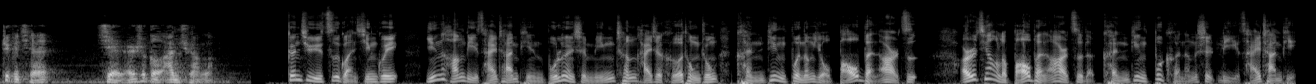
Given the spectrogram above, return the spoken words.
这个钱显然是更安全了。根据资管新规，银行理财产品不论是名称还是合同中，肯定不能有保本二字，而叫了保本二字的，肯定不可能是理财产品。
